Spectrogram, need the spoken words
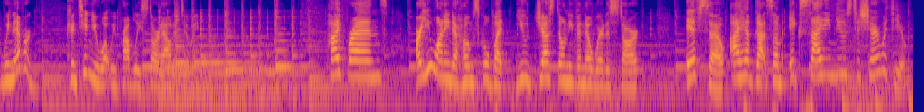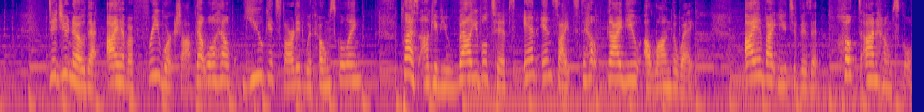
we never continue what we probably start out at doing. Hi friends. Are you wanting to homeschool but you just don't even know where to start? If so, I have got some exciting news to share with you. Did you know that I have a free workshop that will help you get started with homeschooling? Plus, I'll give you valuable tips and insights to help guide you along the way. I invite you to visit Hooked on Homeschool,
